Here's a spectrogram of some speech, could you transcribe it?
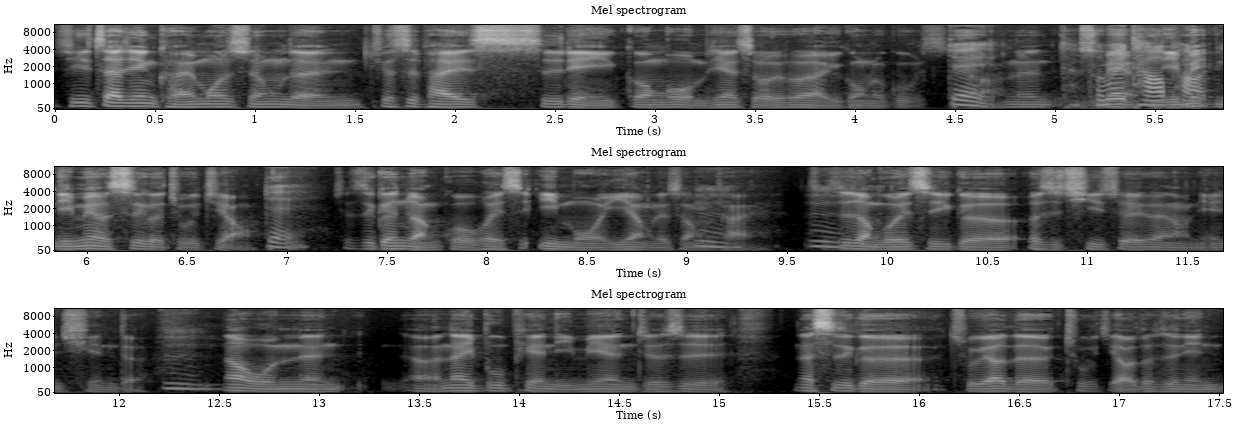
其实再见可爱陌生人就是拍失联移工或我们现在所谓回来移工的故事。对，那所谓逃跑里面里面有四个主角。对，就是跟阮国辉是一模一样的状态。嗯，只是阮国辉是一个二十七岁非常年轻的。嗯，那我们呃那一部片里面就是那四个主要的主角都是年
